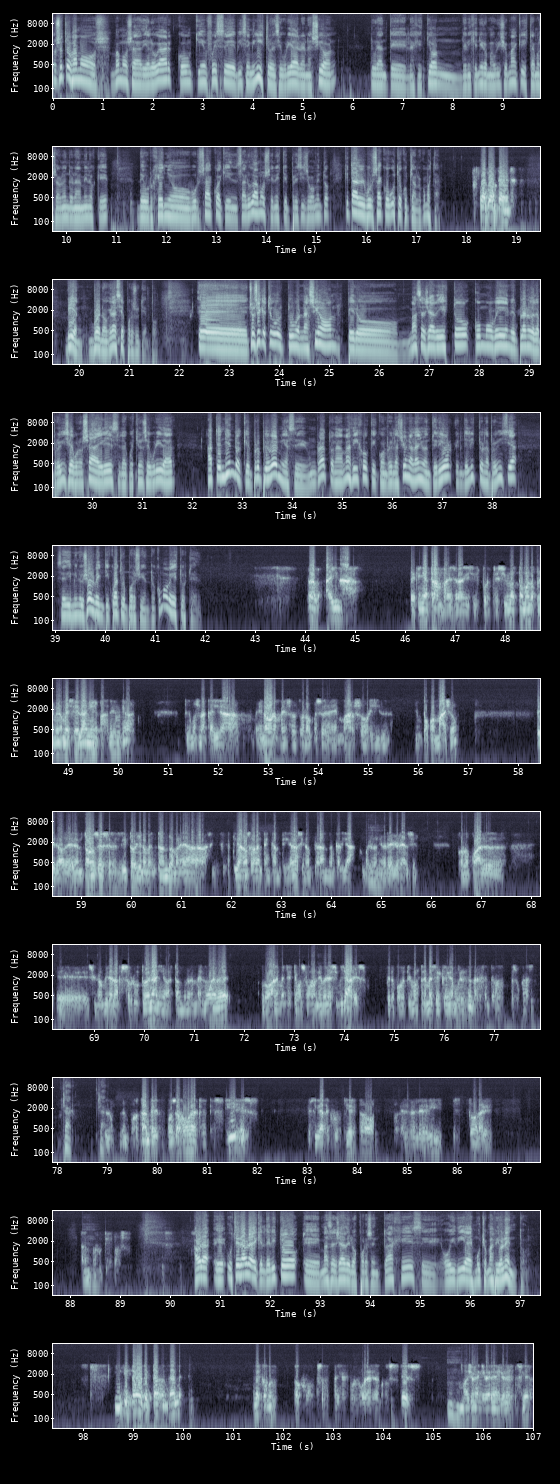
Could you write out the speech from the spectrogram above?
Nosotros vamos, vamos a dialogar con quien fuese viceministro de Seguridad de la Nación durante la gestión del ingeniero Mauricio Macri. Estamos hablando nada menos que de Urgenio Bursaco, a quien saludamos en este preciso momento. ¿Qué tal, Bursaco? Gusto escucharlo. ¿Cómo está? Bien, bueno, gracias por su tiempo. Eh, yo sé que estuvo, tuvo en Nación, pero más allá de esto, ¿cómo ve en el plano de la provincia de Buenos Aires la cuestión seguridad? Atendiendo a que el propio Berni hace un rato nada más dijo que con relación al año anterior el delito en la provincia se disminuyó el 24%. ¿Cómo ve esto usted? hay una pequeña trampa en ese análisis, porque si uno toma los primeros meses del año de pandemia, tuvimos una caída enorme, sobre todo en los meses de marzo, abril y un poco en mayo. Pero desde entonces el delito viene aumentando de manera significativa, no solamente en cantidad, sino empeorando en calidad, con mayores niveles de violencia. Con lo cual, eh, si uno mira el absoluto del año, estando en el mes 9, probablemente estemos en unos niveles similares, pero porque tuvimos tres meses de caída muy grande, la gente no de su casa. Claro. Lo, importante que tenemos ahora que, que sí es que siga el nivel de delito toda la Ahora, eh, usted habla de que el delito, eh, más allá de los porcentajes, eh, hoy día es mucho más violento. Y estamos detectando grandes como, mayores niveles de violencia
